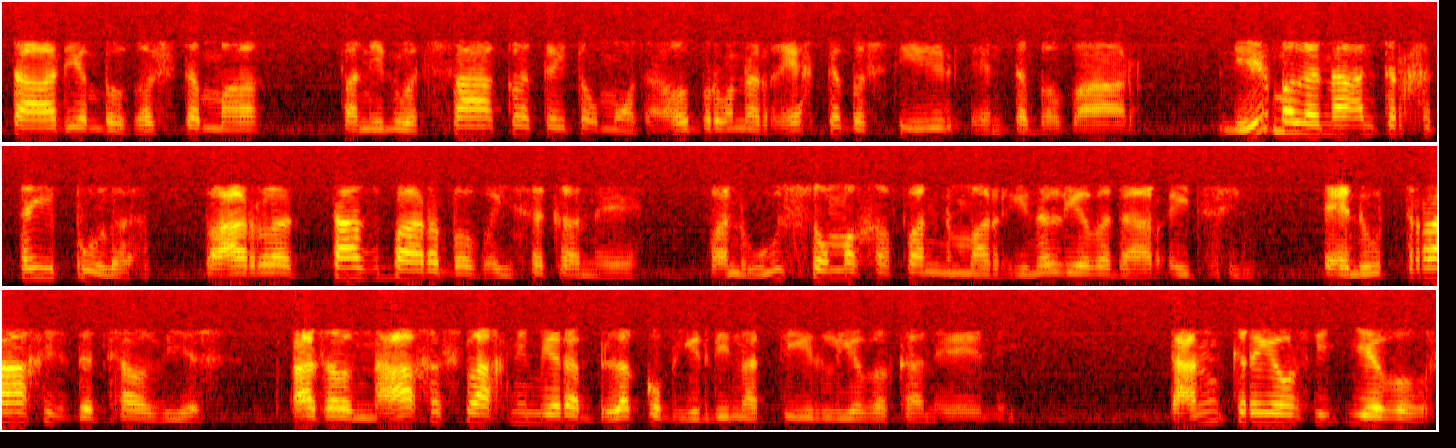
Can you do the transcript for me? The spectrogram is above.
stadium bewus te maak van die noodsaaklikheid om ons hulpbronne reg te bestuur en te bewaar. Neem hulle na intergetypoele waar hulle tasbare bewyse kan hê van hoe sommige van die marine lewe daar uitsien en hoe tragies dit sal wees as hulle nageslag nie meer 'n blik op hierdie natuurlewe kan hê nie. Dan kry ons die ewels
